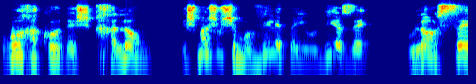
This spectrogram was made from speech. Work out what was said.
רוח הקודש, חלום, יש משהו שמוביל את היהודי הזה, הוא לא עושה,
